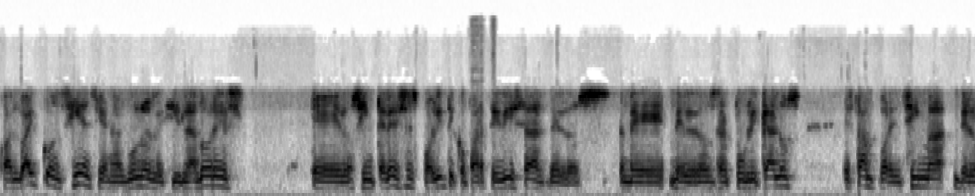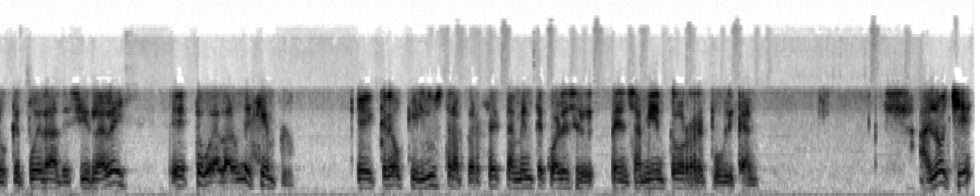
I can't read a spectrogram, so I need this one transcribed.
cuando hay conciencia en algunos legisladores eh, los intereses político-partidistas de los de los republicanos están por encima de lo que pueda decir la ley. Eh, te voy a dar un ejemplo que creo que ilustra perfectamente cuál es el pensamiento republicano. Anoche,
